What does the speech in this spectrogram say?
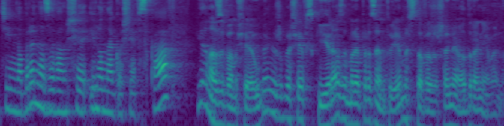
Dzień dobry, nazywam się Ilona Gosiewska. Ja nazywam się Eugeniusz Gosiewski i razem reprezentujemy Stowarzyszenie Odra Niemen.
